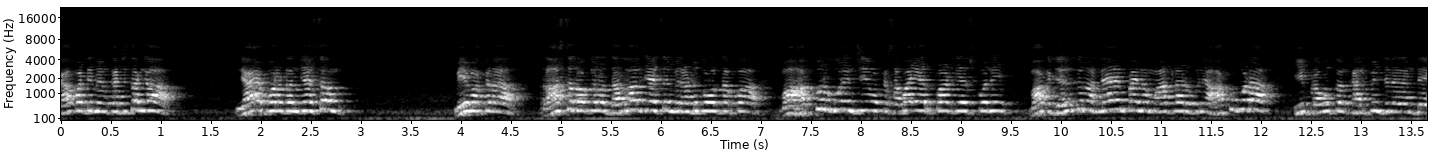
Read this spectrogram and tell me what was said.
కాబట్టి మేము ఖచ్చితంగా న్యాయ పోరాటం చేస్తాం. మేము అక్కడ రాష్ట్ర లోకంలో ధర్నాలు చేస్తే మీరు అడ్డుకోవాలి తప్ప మా హక్కుల గురించి ఒక సభ ఏర్పాటు చేసుకొని మాకు జరుగుతున్న అన్యాయం పైన మాట్లాడుకునే హక్కు కూడా ఈ ప్రభుత్వం కల్పించలేదంటే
